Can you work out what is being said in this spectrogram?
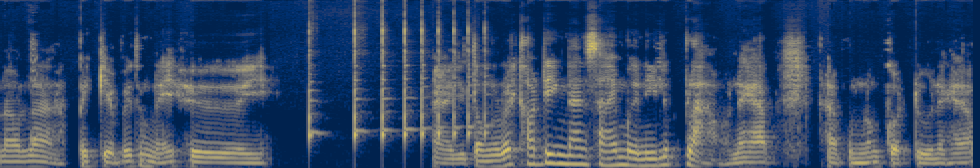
เราล่ะ ไปเก็บไว้ตรงไหนเอ่ยอ่าอยู่ตรง recording ด้านซ้ายมือนี้หรือเปล่านะครับ ครับ ผมลองกดดูนะครับ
